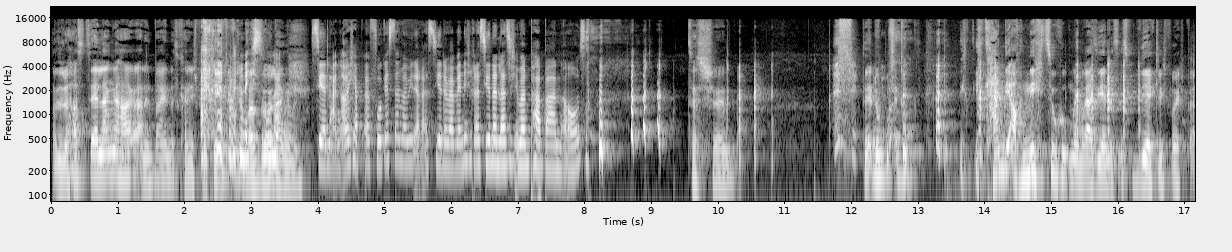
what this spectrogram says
Also du hast sehr lange Haare an den Beinen, das kann ich bestätigen, aber so lange nicht. Sehr lang. Aber ich habe äh, vorgestern mal wieder rasiert. Aber wenn ich rasiere, dann lasse ich immer ein paar Bahnen aus. Das ist schön. Du, du, ich, ich kann dir auch nicht zugucken beim Rasieren, das ist wirklich furchtbar.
